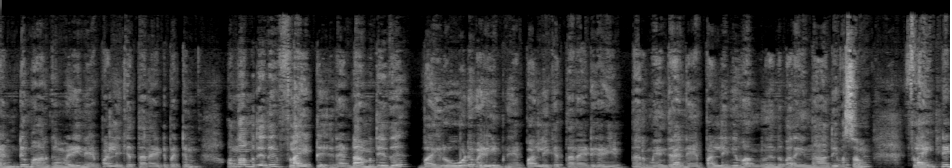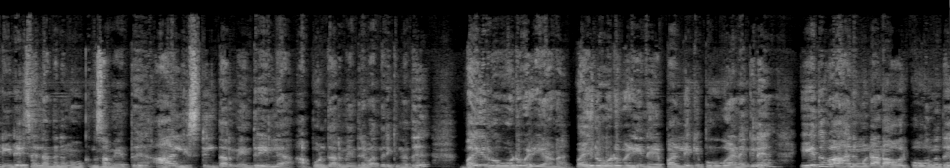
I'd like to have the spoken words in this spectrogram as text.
രണ്ട് മാർഗം വഴി നേപ്പാളിലേക്ക് എത്താനായിട്ട് പറ്റും. ഒന്നാമത്തേത് ഫ്ലൈറ്റ് രണ്ടാമത്തേത് ബൈ റോഡ് വഴിയും നേപ്പാളിലേക്ക് എത്താനായിട്ട് കഴിയും. ധർമ്മേന്ദ്ര നേപ്പാളിലേക്ക് വന്നു എന്ന് പറയുന്ന ആ ദിവസം ഫ്ലൈറ്റിന്റെ ഡീറ്റെയിൽസ് എല്ലാം തന്നെ നോക്കുന്ന സമയത്ത് ആ ലിസ്റ്റിൽ ധർമ്മേന്ദ്ര ഇല്ല. അപ്പോൾ ധർമ്മേന്ദ്ര വന്നിരിക്കുന്നത് ബൈ റോഡ് വഴിയാണ്. ബൈ റോഡ് വഴി നേപ്പാളിലേക്ക് പോവുകയാണെങ്കിൽ ഏത് വാഹനം കൊണ്ടാണോ അവർ പോകുന്നത്?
